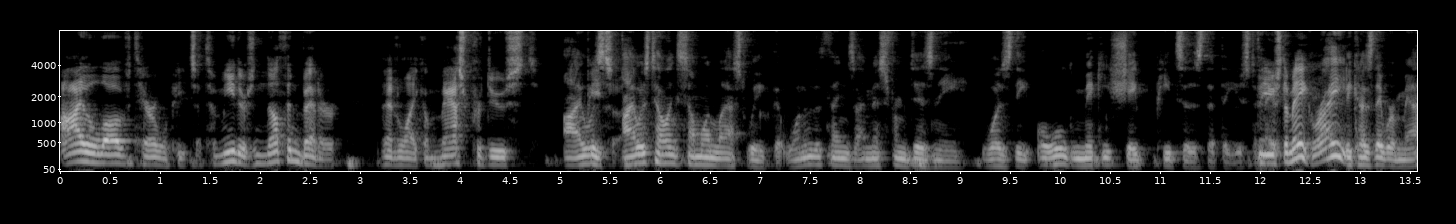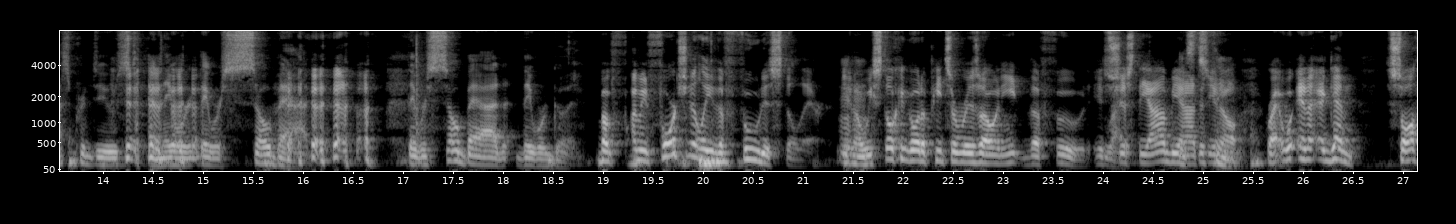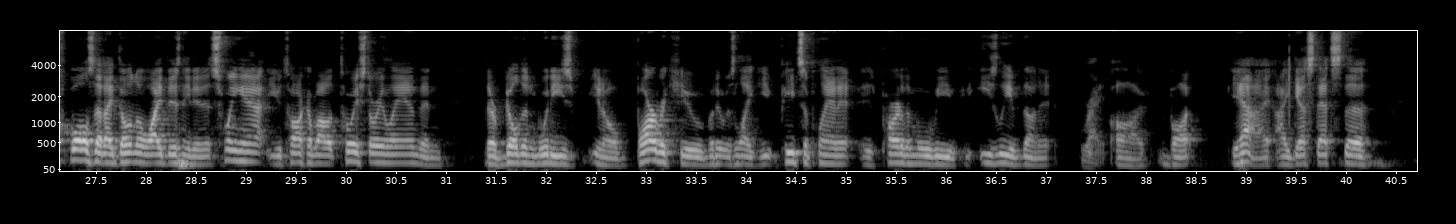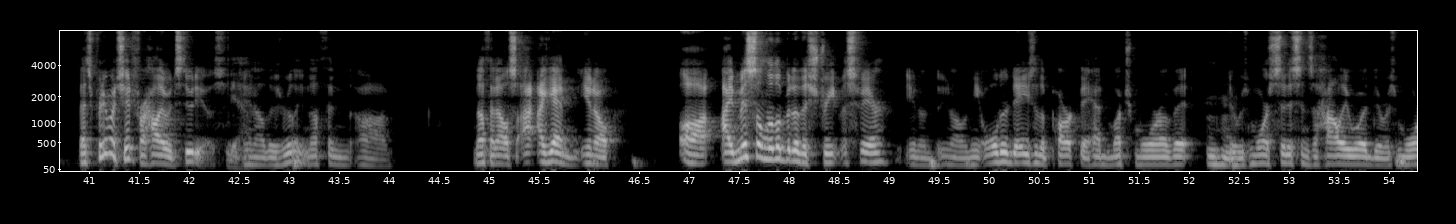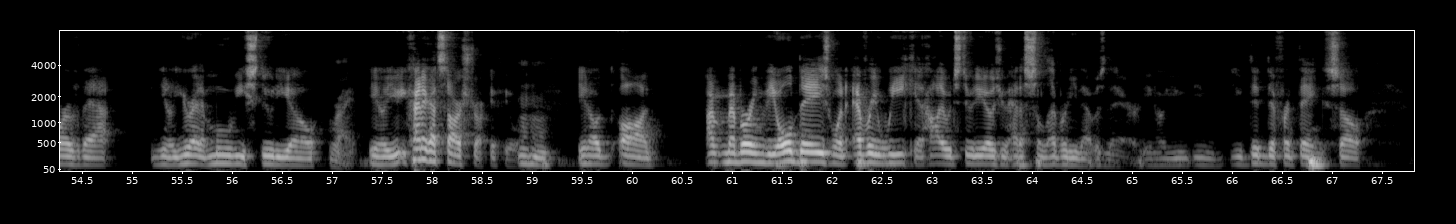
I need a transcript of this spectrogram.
I love terrible pizza. To me, there's nothing better than like a mass-produced. I was Pizza. I was telling someone last week that one of the things I miss from Disney was the old Mickey shaped pizzas that they used to They make. used to make right. because they were mass produced and they were they were so bad. They were so bad they were good. but I mean, fortunately, the food is still there. You know, Mhm. we still can go to Pizza Rizzo and eat the food. It's Right. just the ambiance, the you know. Right. And again, softballs that I don't know why Disney didn't swing at. You talk about Toy Story Land and they're building Woody's, you know, barbecue, but it was like Pizza Planet is part of the movie. You could easily have done it. Right. Uh, but yeah, I, I guess that's the that's pretty much it for Hollywood Studios. Yeah. You know, there's really nothing uh, nothing else. I, again, you know, uh, I miss a little bit of the street atmosphere. You know, you know, in the older days of the park, they had much more of it. Mhm. There was more citizens of Hollywood. There was more of that. You know, you're at a movie studio. Right. You know, you, you kind of got starstruck, if you will. hmm You know, uh, I'm remembering the old days when every week at Hollywood Studios you had a celebrity that was there. You know, you you you did different things. So,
